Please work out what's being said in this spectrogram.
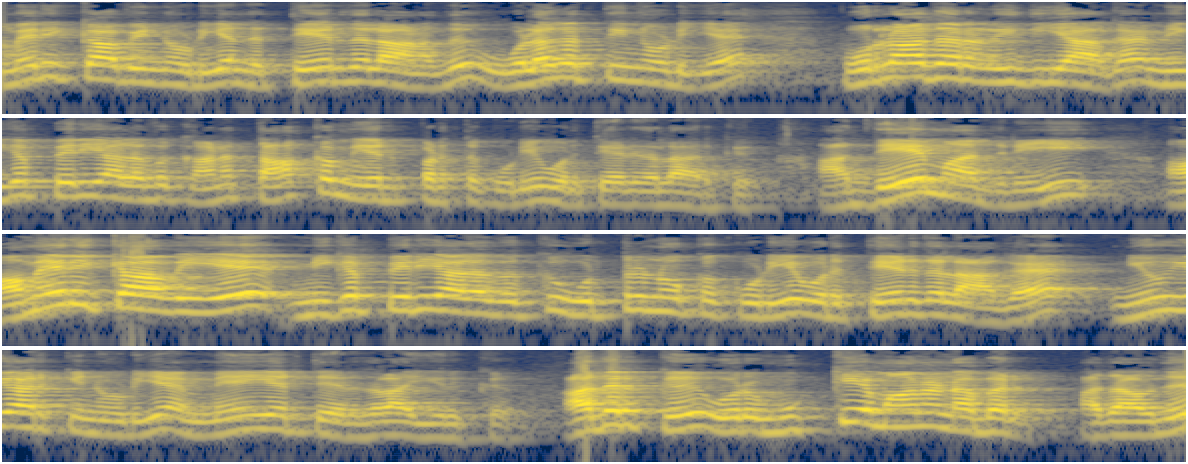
அமெரிக்காவினுடைய அந்த தேர்தலானது உலகத்தினுடைய பொருளாதார ரீதியாக மிகப்பெரிய அளவுக்கான தாக்கம் ஏற்படுத்தக்கூடிய ஒரு தேர்தலாக இருக்கு. அதே மாதிரி அமெரிக்காவையே மிகப்பெரிய அளவுக்கு உற்று நோக்கக்கூடிய ஒரு தேர்தலாக நியூயார்க்கினுடைய மேயர் தேர்தலாக இருக்கு. அதற்கு ஒரு முக்கியமான நபர் அதாவது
